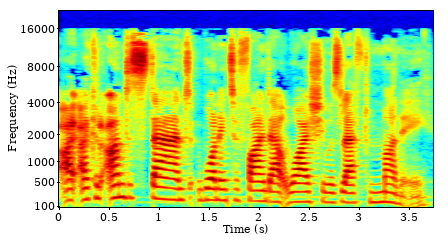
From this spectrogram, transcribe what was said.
I, I could understand wanting to find out why she was left money.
